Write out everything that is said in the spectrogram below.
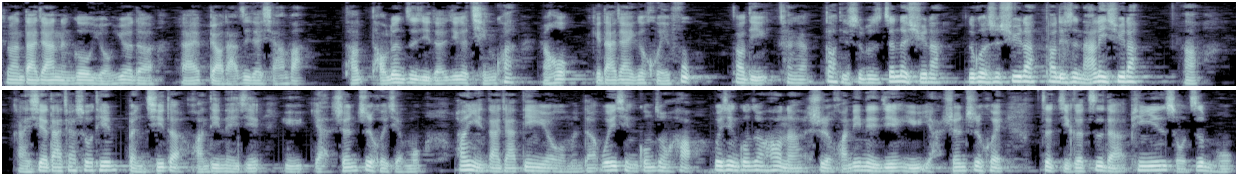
希望大家能够踊跃的来表达自己的想法，讨讨论自己的一个情况，然后给大家一个回复，到底看看到底是不是真的虚了？如果是虚了，到底是哪里虚了？啊，感谢大家收听本期的《黄帝内经与养生智慧》节目。欢迎大家订阅我们的微信公众号，微信公众号呢是《黄帝内经与养生智慧》这几个字的拼音首字母，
